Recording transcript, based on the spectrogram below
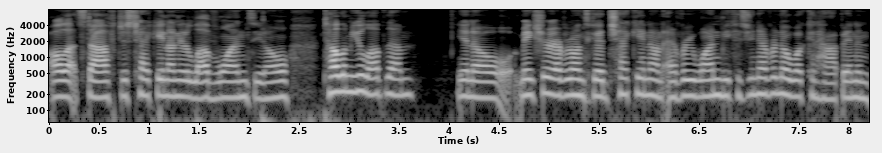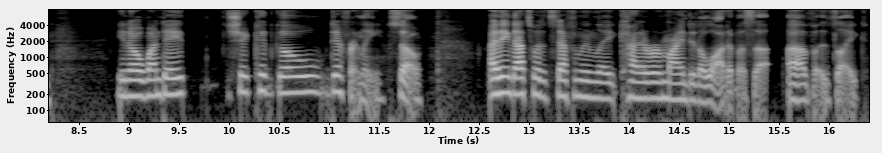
all that stuff. Just checking on your loved ones, you know, tell them you love them, you know, make sure everyone's good. Check in on everyone because you never know what could happen and you know, one day shit could go differently. So I think that's what it's definitely like kind of reminded a lot of us of. It's like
